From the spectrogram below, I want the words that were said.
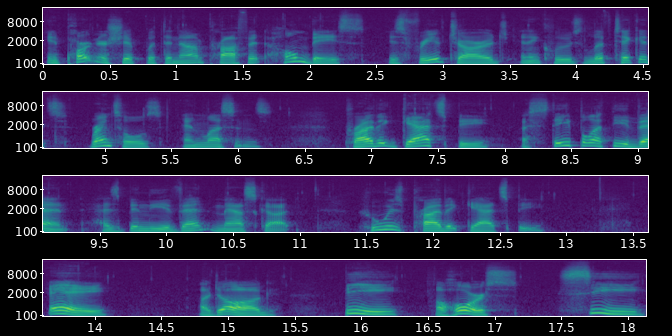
in partnership with the nonprofit Homebase, is free of charge and includes lift tickets, rentals, and lessons. Private Gatsby, a staple at the event, has been the event mascot. Who is Private Gatsby? A. A dog. B. A horse. C.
